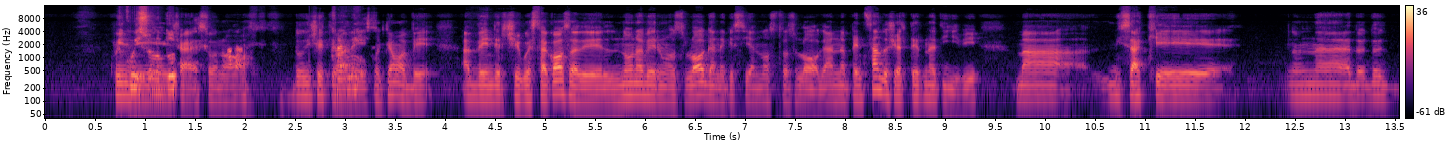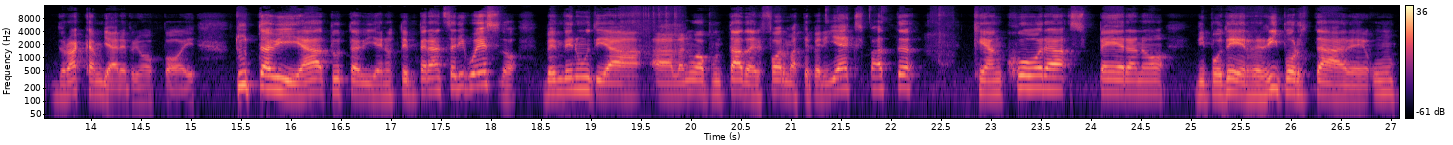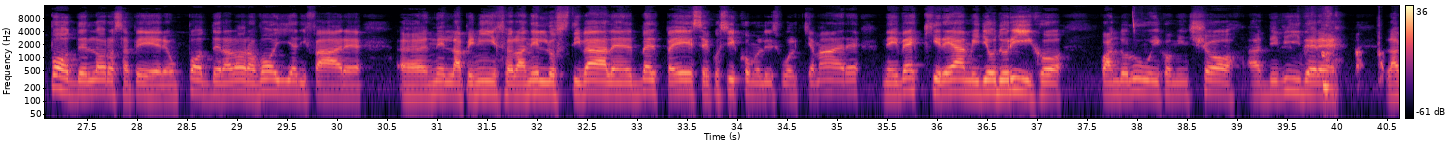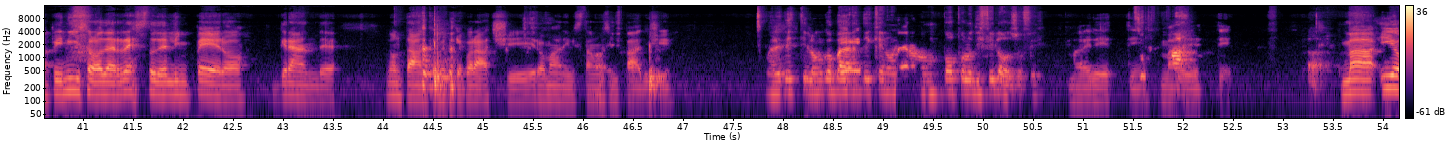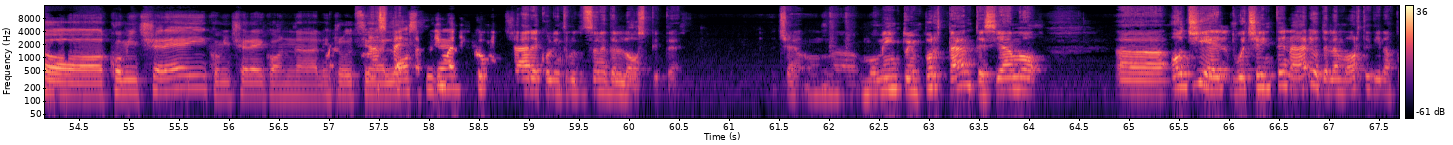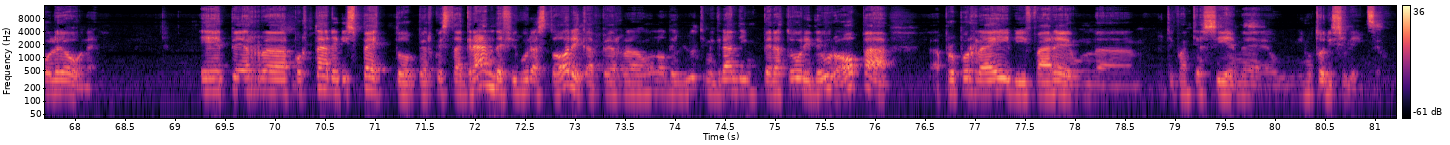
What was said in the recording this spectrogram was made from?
Quindi sono, cioè, sono 12 settimane che continuiamo a, ve- a, venderci questa cosa del non avere uno slogan che sia il nostro slogan, pensandoci alternativi, ma mi sa che non, do, do, dovrà cambiare prima o poi. Tuttavia, tuttavia, in ottemperanza di questo, benvenuti a, alla nuova puntata del format per gli expat che ancora sperano di poter riportare un po' del loro sapere, un po' della loro voglia di fare eh, nella penisola, nello stivale, nel bel paese, così come lo si vuol chiamare, nei vecchi reami di Odorico, quando lui cominciò a dividere la penisola dal resto dell'impero. Grande, non tanto perché poracci i romani mi stavano simpatici. Maledetti Longobardi e... che non erano un popolo di filosofi. Maledetti, maledetti. Ma io comincerei, comincerei con l'introduzione Aspetta, dell'ospite. Prima di cominciare con l'introduzione dell'ospite, c'è un momento importante. Siamo uh, oggi è il duecentenario della morte di Napoleone e per portare rispetto per questa grande figura storica, per uno degli ultimi grandi imperatori d'Europa, uh, proporrei di fare un, uh, tutti quanti assieme un minuto di silenzio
